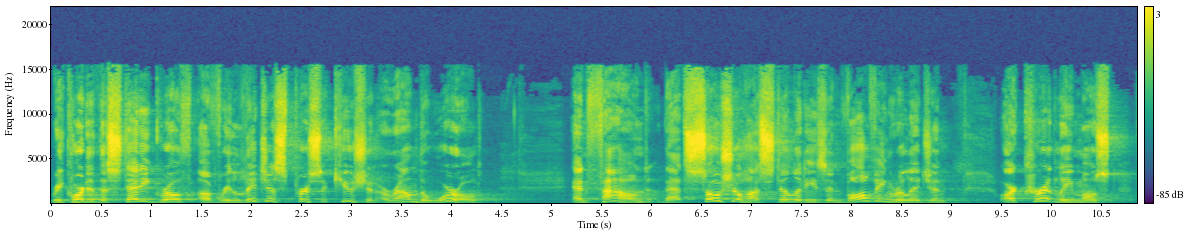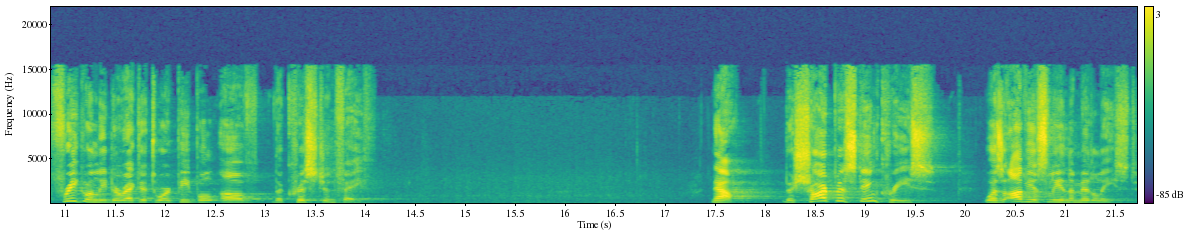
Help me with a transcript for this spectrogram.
recorded the steady growth of religious persecution around the world and found that social hostilities involving religion are currently most frequently directed toward people of the Christian faith. Now, the sharpest increase was obviously in the Middle East.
